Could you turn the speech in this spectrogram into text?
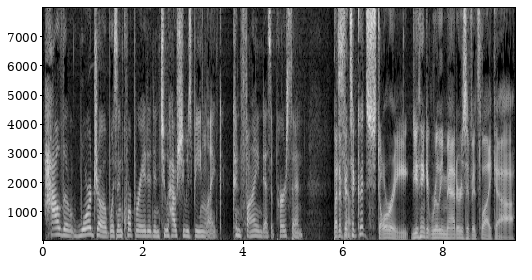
how the wardrobe was incorporated into how she was being like confined as a person. But if So- it's a good story, do you think it really matters if it's like a,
